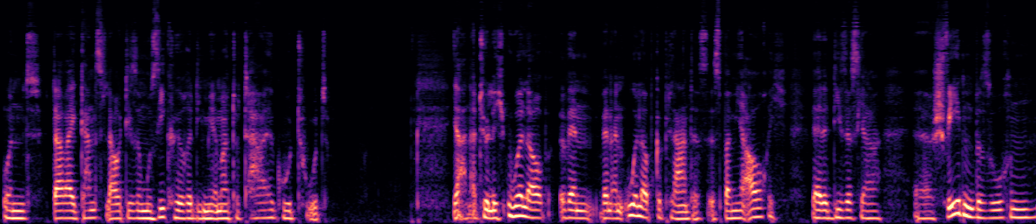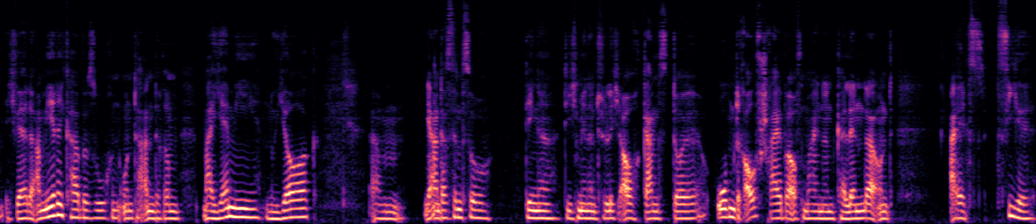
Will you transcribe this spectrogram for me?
und dabei ganz laut diese Musik höre, die mir immer total gut tut ja, natürlich Urlaub, wenn, wenn ein Urlaub geplant ist, ist bei mir auch. Ich werde dieses Jahr äh, Schweden besuchen, ich werde Amerika besuchen, unter anderem Miami, New York. Ähm, ja, und das sind so Dinge, die ich mir natürlich auch ganz doll obendrauf schreibe auf meinen Kalender und als Ziel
